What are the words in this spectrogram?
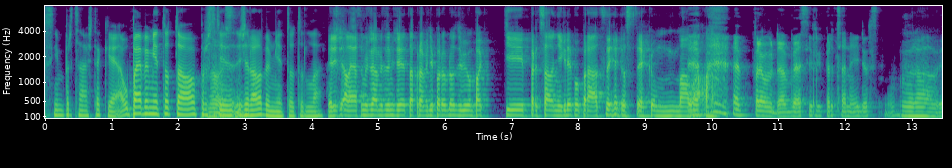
s ním prcáš taky. A úplně by mě to to, prostě no, žralo by mě to tohle. Ježiš, ale já si možná myslím, že ta pravděpodobnost, že by on pak ti prcal někde po práci je dost jako malá. Je, je pravda, bude si vyprcanej dost. No. Právě.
